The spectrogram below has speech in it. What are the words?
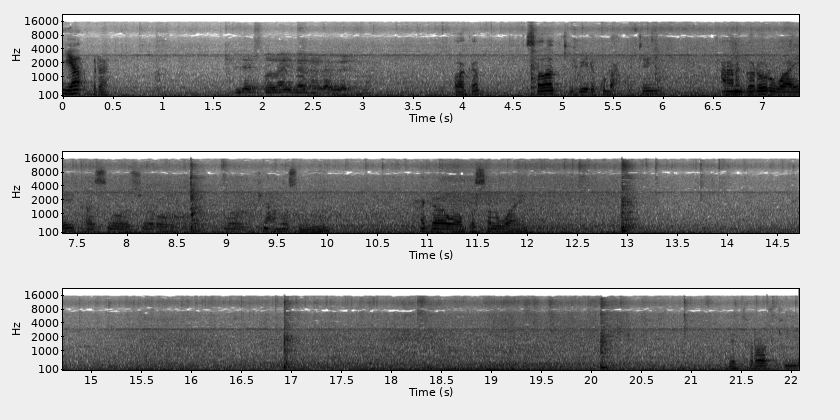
Ya bra. Waa ka salaadkii bayna ku dhex gurtay. Caana garoor waaye kaasi oo si yaroo fiican loo sameeyey. Xagga waa basal waaye betroofkii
